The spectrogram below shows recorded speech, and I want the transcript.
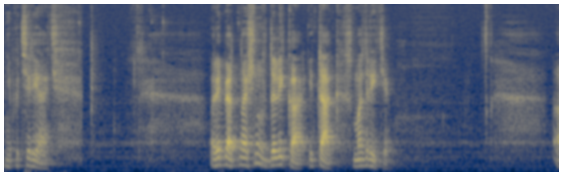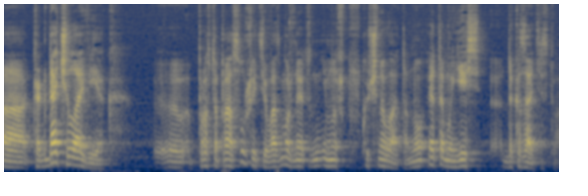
не потерять. Ребят, начну сдалека. Итак, смотрите. А, когда человек, э, просто прослушайте, возможно, это немножко скучновато, но этому есть доказательства.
